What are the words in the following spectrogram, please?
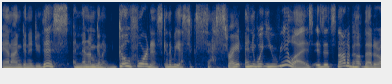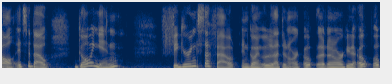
and I'm going to do this, and then I'm going to go for it, and it's going to be a success, right? And what you realize is it's not about that at all. It's about going in, figuring stuff out, and going, oh, that didn't work. Oh, that didn't work either. Oh, oh,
